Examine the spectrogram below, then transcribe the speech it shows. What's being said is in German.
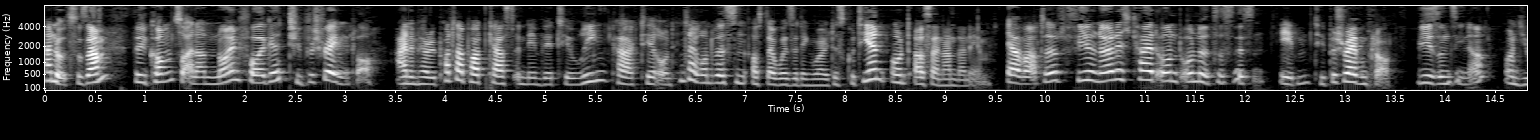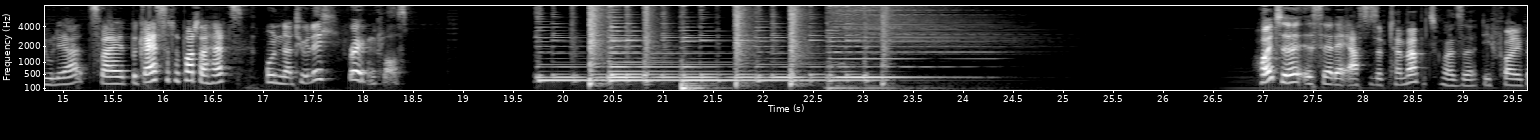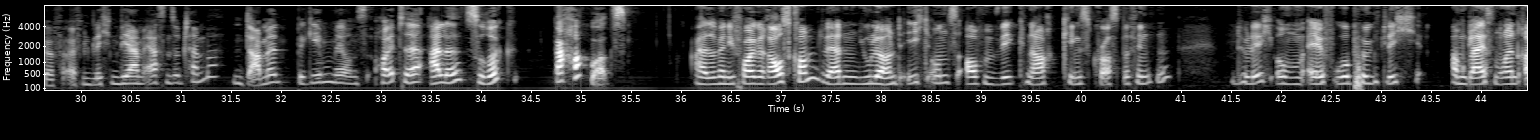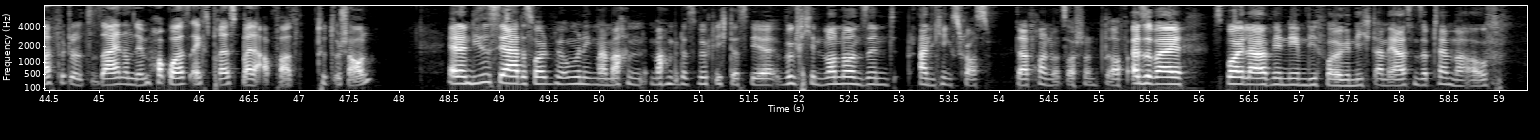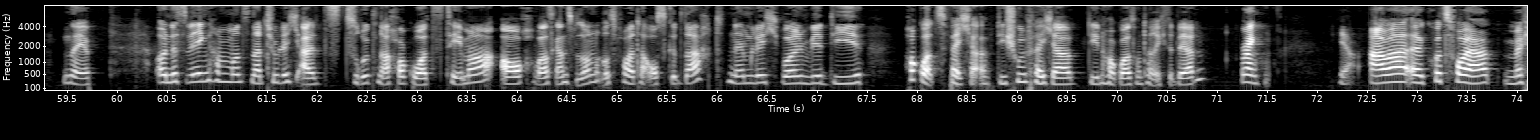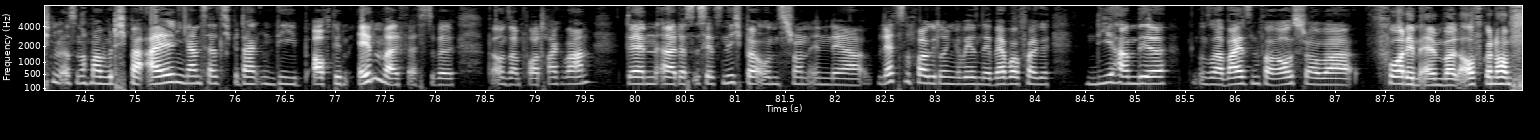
Hallo zusammen, Willkommen zu einer neuen Folge Typisch Ravenclaw. einem Harry Potter Podcast, in dem wir Theorien, Charaktere und Hintergrundwissen aus der Wizarding World diskutieren und auseinandernehmen. Erwartet viel Nerdigkeit und unnützes Wissen. Eben typisch Ravenclaw. Wir sind Sina Und Julia, zwei begeisterte Potterheads. und natürlich Ravenclaws. Heute ist ja der 1. September, beziehungsweise die Folge veröffentlichen wir am 1. September. Und damit begeben wir uns heute alle zurück nach Hogwarts. Also wenn die Folge rauskommt, werden Julia und ich uns auf dem Weg nach King's Cross befinden. Natürlich, um 11 Uhr pünktlich am Gleis 9 3 Viertel zu sein, um dem Hogwarts Express bei der Abfahrt zuzuschauen. Ja, denn dieses Jahr, das wollten wir unbedingt mal machen, machen wir das wirklich, dass wir wirklich in London sind an King's Cross. Da freuen wir uns auch schon drauf. Also weil, Spoiler, wir nehmen die Folge nicht am 1. September auf. Nee. Und deswegen haben wir uns natürlich als Zurück nach Hogwarts-Thema auch was ganz Besonderes für heute ausgedacht. Nämlich wollen wir die Hogwarts-Fächer, die Schulfächer, die in Hogwarts unterrichtet werden, ranken. Ja, aber äh, kurz vorher möchten wir uns nochmal wirklich bei allen ganz herzlich bedanken, die auf dem Elbenwald-Festival bei unserem Vortrag waren. Denn äh, das ist jetzt nicht bei uns schon in der letzten Folge drin gewesen, der Werwolf-Folge. Die haben wir unserer weisen Vorausschau war vor dem Elbenwald aufgenommen.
